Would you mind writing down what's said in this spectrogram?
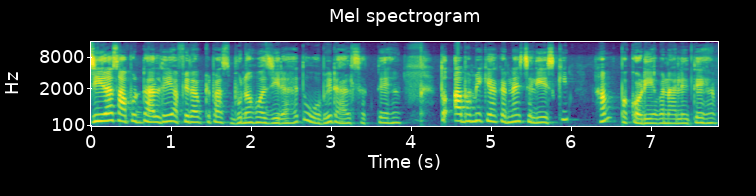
जीरा साबुत डाल दिए या फिर आपके पास भुना हुआ जीरा है तो वो भी डाल सकते हैं। तो अब हमें क्या करना है, चलिए इसकी हम पकौड़ियाँ बना लेते हैं।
